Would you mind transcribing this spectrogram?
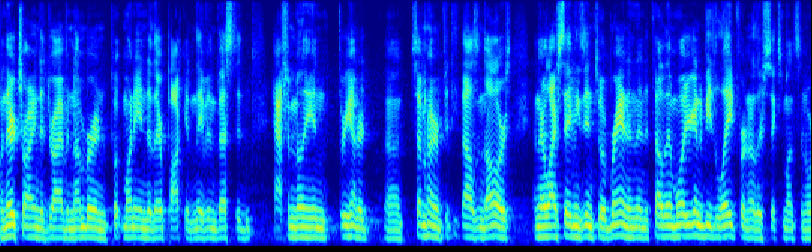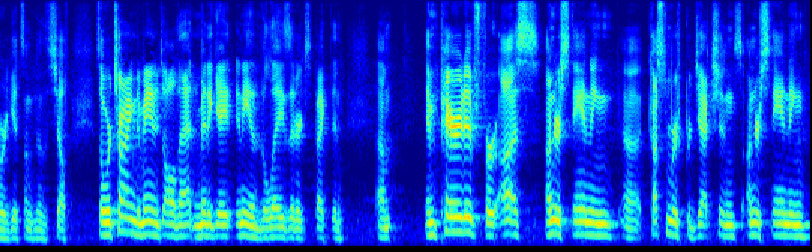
when they're trying to drive a number and put money into their pocket, and they've invested half a million, three hundred, uh, seven hundred fifty thousand dollars, and their life savings into a brand, and then to tell them, well, you're going to be delayed for another six months in order to get something to the shelf so we're trying to manage all that and mitigate any of the delays that are expected. Um, imperative for us, understanding uh, customers' projections, understanding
